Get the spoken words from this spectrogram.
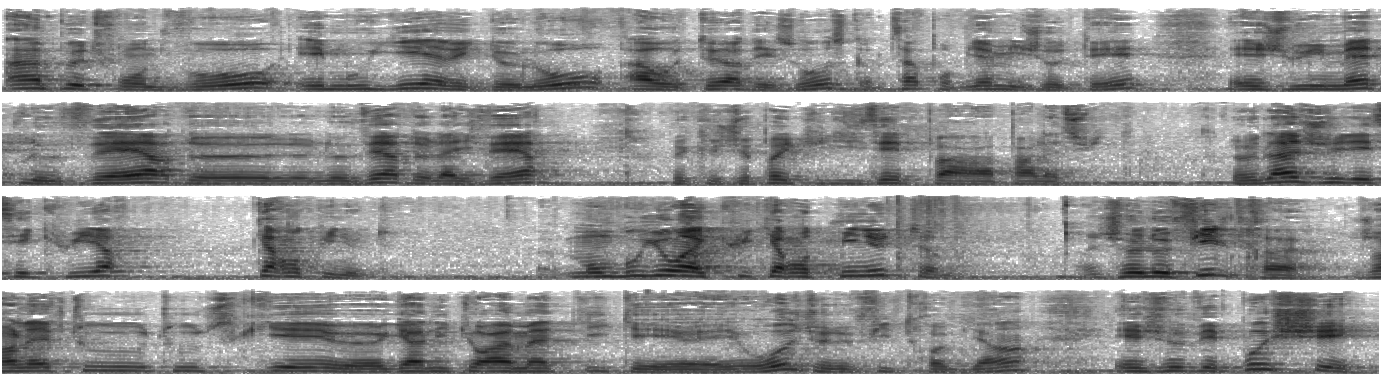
un peu de fond de veau et mouiller avec de l'eau à hauteur des os comme ça pour bien mijoter et je lui mettre le verre de l'ail vert que je ne vais pas utiliser par, par la suite. Donc là je vais laisser cuire 40 minutes. Mon bouillon a cuit 40 minutes. Je le filtre, j'enlève tout, tout ce qui est euh, garniture aromatique et, et autres, je le filtre bien et je vais pocher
